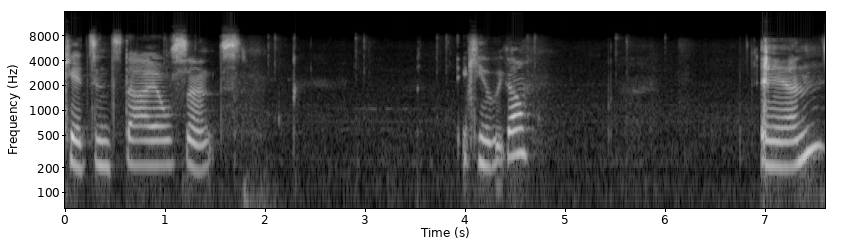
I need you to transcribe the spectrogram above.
old kitchen style since. Here we go. And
